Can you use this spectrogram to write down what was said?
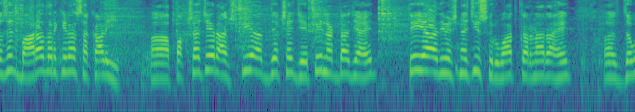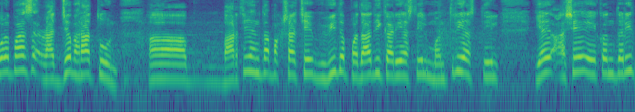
तसेच बारा तारखेला सकाळी पक्षाचे राष्ट्रीय अध्यक्ष जे पी नड्डा जे आहेत ते या अधिवेशनाची सुरुवात करणार आहेत. जवळपास राज्यभरातून भारतीय जनता पक्षाचे विविध पदाधिकारी असतील मंत्री असतील या असे एकंदरीत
